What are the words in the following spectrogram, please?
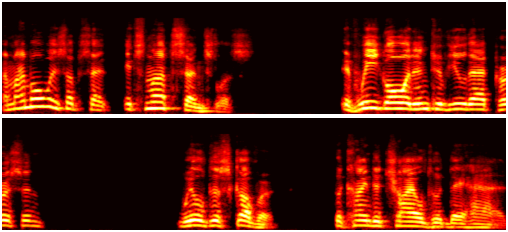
And I'm always upset. It's not senseless. If we go and interview that person, we'll discover the kind of childhood they had,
